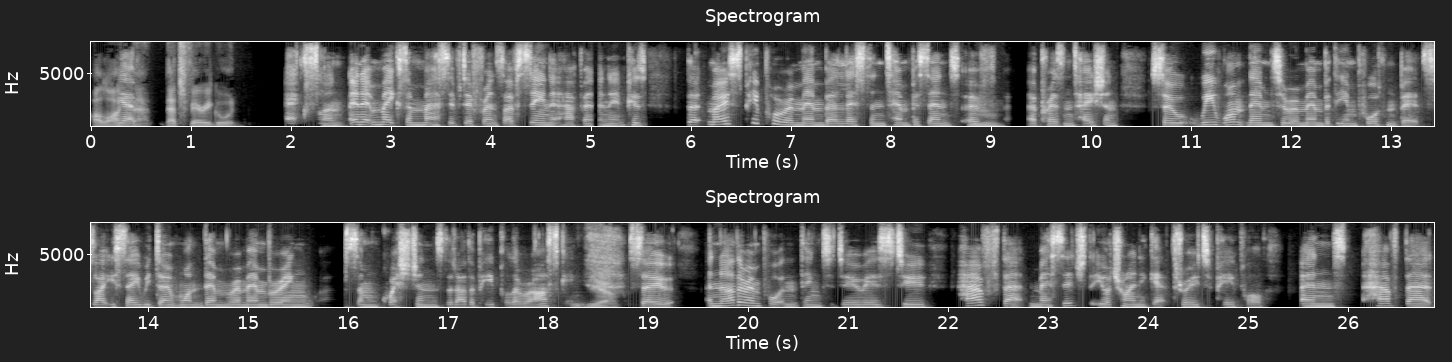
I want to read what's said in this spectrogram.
I like Yep. that. That's very good. Excellent. And it makes a massive difference. I've seen it happen because that most people remember less than 10% of Mm. a presentation. So we want them to remember the important bits. Like you say, we don't want them remembering some questions that other people are asking. Yeah. So another important thing to do is to have that message that you're trying to get through to people and have that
